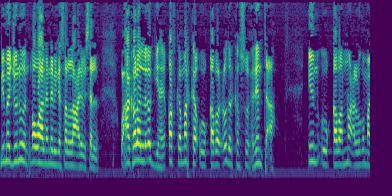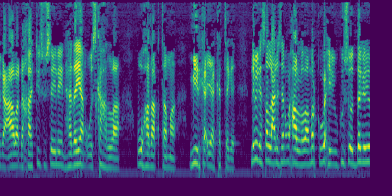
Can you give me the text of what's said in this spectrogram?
bimajunuun ma waalna nebiga sala allahu aleyh wasalam waxaa kaloo la og yahay qofka marka uu qabo cudurka suuxdinta ah in uu qabo nooc lagu magacaabo dhakhaatiisu say leeyiin hadayaan uu iska hadlaa wuu hadaaqtamaa miirka ayaa ka tega nebiga sal alla alay slam waxaa la rabaa markuu waxyi uu ku soo degayo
